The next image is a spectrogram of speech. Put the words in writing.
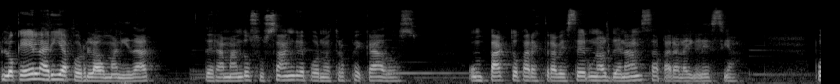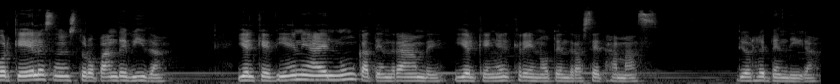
lo que Él haría por la humanidad, derramando su sangre por nuestros pecados, un pacto para establecer una ordenanza para la iglesia, porque Él es nuestro pan de vida, y el que viene a Él nunca tendrá hambre, y el que en Él cree no tendrá sed jamás. Dios les bendiga.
